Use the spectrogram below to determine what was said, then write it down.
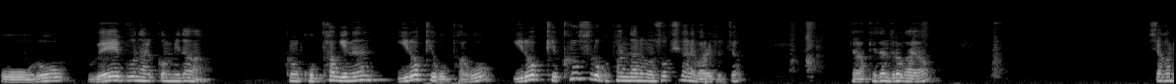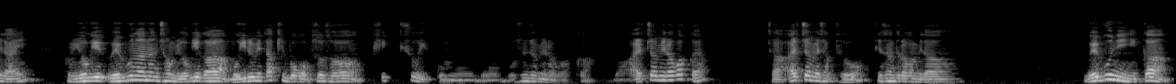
5로 외분할 겁니다. 그럼 곱하기는 이렇게 곱하고 이렇게 크로스로 곱한다는 건 수업 시간에 말해줬죠? 자, 계산 들어가요. 시작합니다. 그럼 여기 외분하는 점 여기가 뭐 이름이 딱히 뭐가 없어서 PQ 있고 뭐, 뭐 무슨 점이라고 할까? 뭐 R점이라고 할까요? 자, R점의 좌표 계산 들어갑니다. 외분이니까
